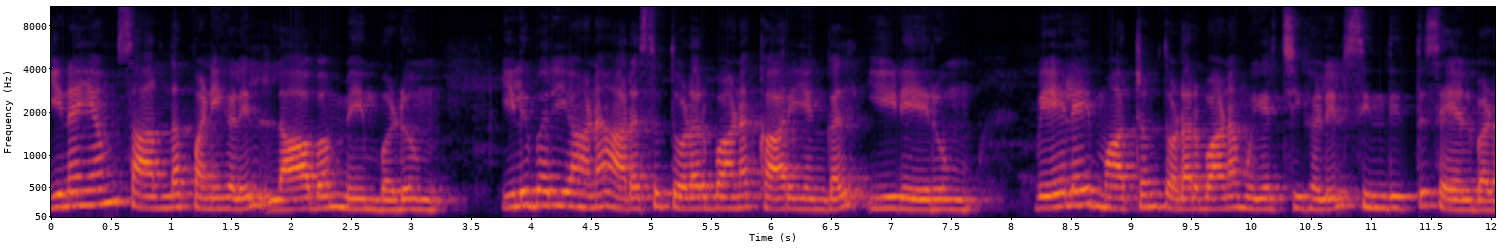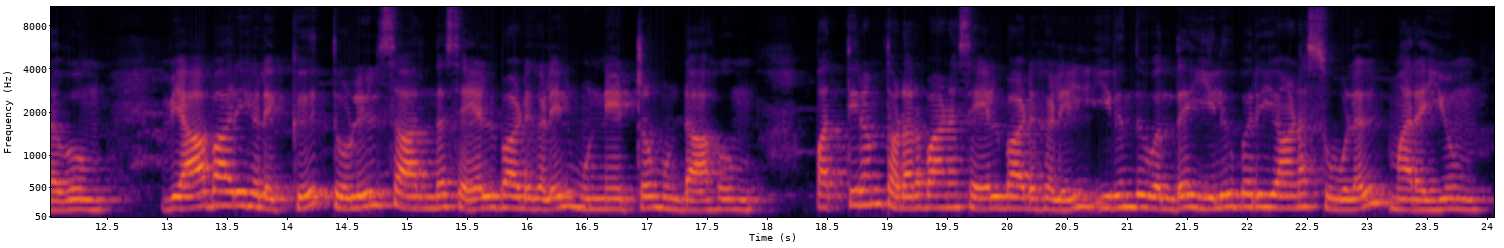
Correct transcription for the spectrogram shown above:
இணையம் சார்ந்த பணிகளில் லாபம் மேம்படும். இழுபறியான அரசு தொடர்பான காரியங்கள் ஈடேறும். வேலை மாற்றம் தொடர்பான முயற்சிகளில் சிந்தித்து செயல்படவும். வியாபாரிகளுக்கு தொழில் சார்ந்த செயல்பாடுகளில் முன்னேற்றம் உண்டாகும். பத்திரம் தொடர்பான செயல்பாடுகளில் இருந்து வந்த இழுபறியான சூழல் மறையும்.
